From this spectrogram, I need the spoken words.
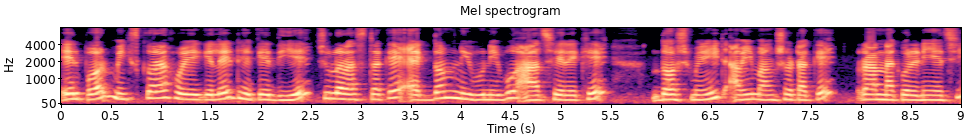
এরপর মিক্স করা হয়ে গেলে ঢেকে দিয়ে চুলা রাসটাকে একদম নিবু নিবু আঁচে রেখে দশ মিনিট আমি মাংসটাকে রান্না করে নিয়েছি।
